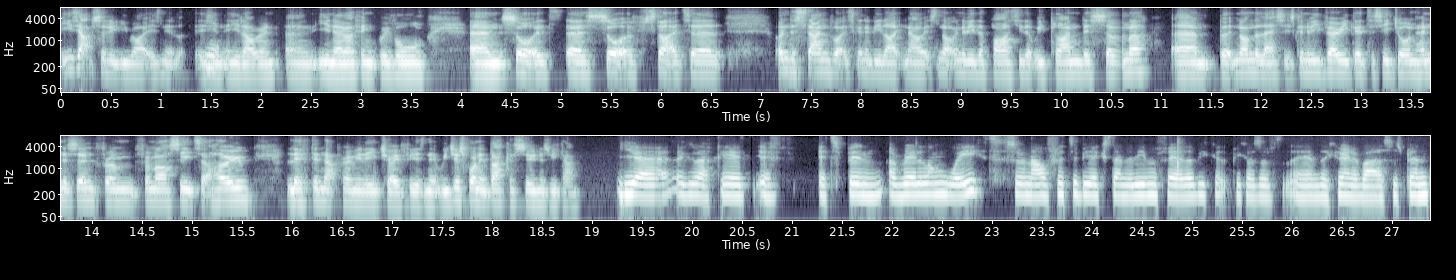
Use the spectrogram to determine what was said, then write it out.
He's absolutely right, isn't it? Isn't yeah. he, Lauren? Um, you know, I think we've all um, sort of uh, sort of started to understand what it's going to be like now. It's not going to be the party that we planned this summer, um, but nonetheless, it's going to be very good to see Jordan Henderson from from our seats at home lifting that Premier League trophy, isn't it? We just want it back as soon as we can. Yeah, exactly. If it's been a really long wait, so now for it to be extended even further because because of um, the coronavirus has been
